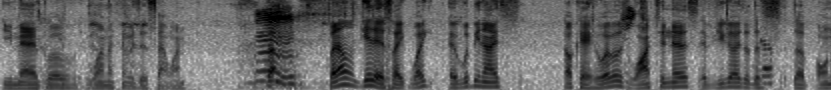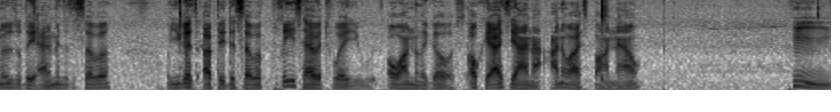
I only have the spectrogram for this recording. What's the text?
You mad, bro? One, I can resist that one. Hmm. But I don't get it. It's like, why? It would be nice. Okay, whoever's watching this, if you guys are the the owners or the admins of the server, when you guys update the server, please have it to where you. would- Oh, I'm another ghost. Okay, I see. I know. I know where I spawn now. Hmm.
